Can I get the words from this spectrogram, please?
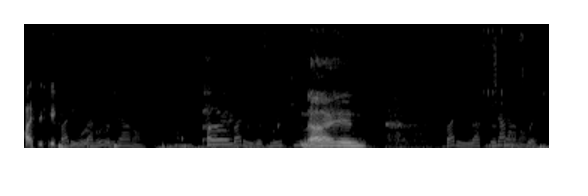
Heißt, ich geh. Buddy left your channel. Nein. Nein. Buddy left your channel. switched.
